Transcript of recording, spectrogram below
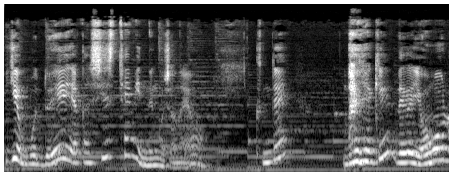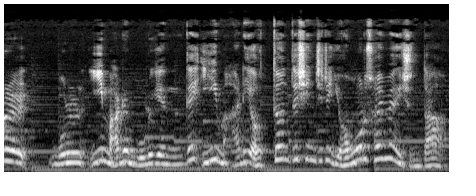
이게 뭐 뇌에 약간 시스템이 있는 거잖아요. 근데 만약에 내가 영어를 몰, 이 말을 모르겠는데 이 말이 어떤 뜻인지를 영어로 설명해 준다.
